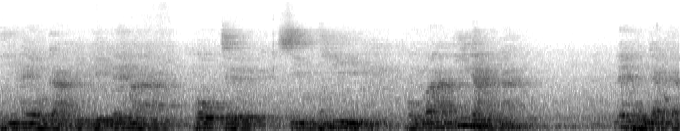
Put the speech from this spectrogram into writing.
ที่ให้โอกาสเด็กๆได้มาพบเจอสิ่งที่ผมว่ายิ่งใหญ่นะและผมอยากจะ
